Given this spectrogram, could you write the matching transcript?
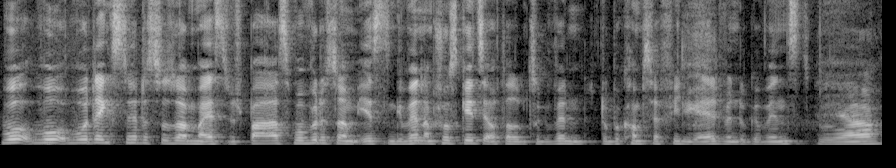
wo, wo, wo denkst du, hättest du so am meisten Spaß? Wo würdest du am ehesten gewinnen? Am Schluss geht es ja auch darum zu gewinnen. Du bekommst ja viel Geld, wenn du gewinnst. ja.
